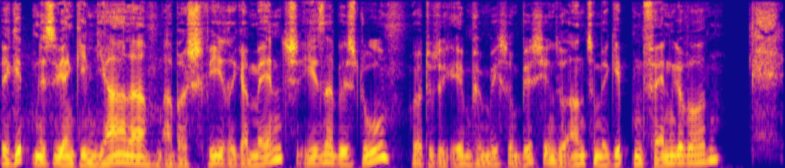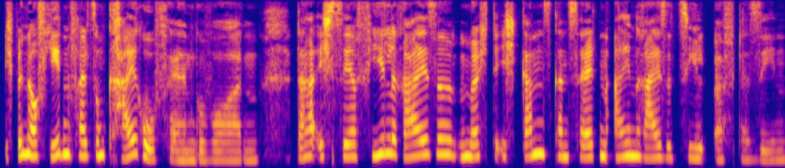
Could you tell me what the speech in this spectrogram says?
Ägypten ist wie ein genialer, aber schwieriger Mensch. Isa, bist du, hörte sich eben für mich so ein bisschen so an, zum Ägypten-Fan geworden? Ich bin auf jeden Fall zum Kairo-Fan geworden. Da ich sehr viel reise, möchte ich ganz, ganz selten ein Reiseziel öfter sehen.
